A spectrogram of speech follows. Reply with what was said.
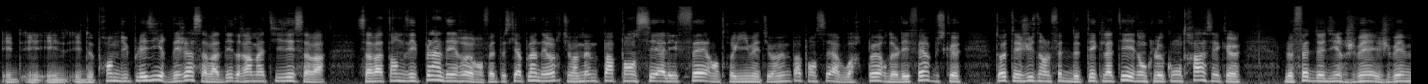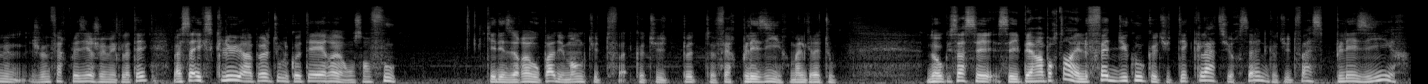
et, de prendre du plaisir, déjà ça va dédramatiser, ça va, ça va t'enlever plein d'erreurs en fait. Parce qu'il y a plein d'erreurs, tu vas même pas penser à les faire, entre guillemets. Tu vas même pas penser à avoir peur de les faire, puisque toi tu es juste dans le fait de t'éclater. Et donc le contrat, c'est que le fait de dire je vais, je vais, je vais me faire plaisir, je vais m'éclater, bah, ça exclut un peu tout le côté erreur, on s'en fout qu'il y ait des erreurs ou pas, du moment que tu, que tu peux te faire plaisir malgré tout. Donc ça, c'est hyper important. Et le fait du coup que tu t'éclates sur scène, que tu te fasses plaisir,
